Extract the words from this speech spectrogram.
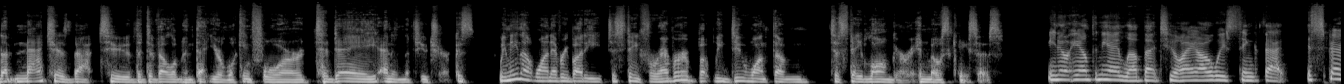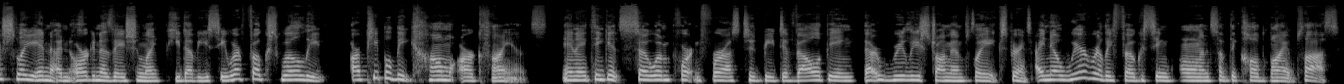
that matches that to the development that you're looking for today and in the future. Because we may not want everybody to stay forever, but we do want them to stay longer in most cases. You know, Anthony, I love that too. I always think that, especially in an organization like PwC, where folks will leave, our people become our clients. And I think it's so important for us to be developing that really strong employee experience. I know we're really focusing on something called My Plus,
